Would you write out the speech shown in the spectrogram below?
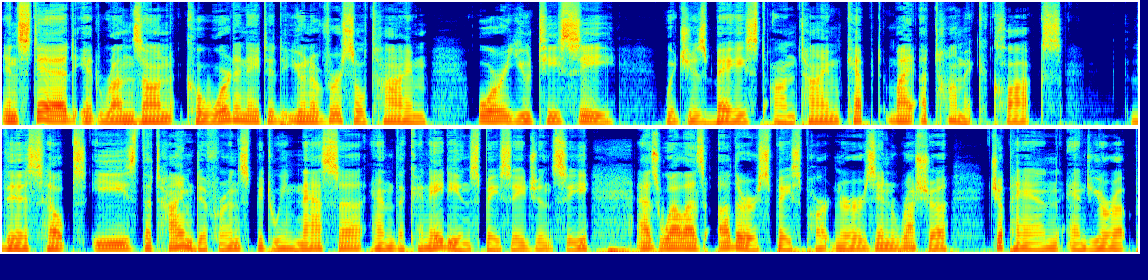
Instead, it runs on Coordinated Universal Time, or UTC, which is based on time kept by atomic clocks. This helps ease the time difference between NASA and the Canadian Space Agency, as well as other space partners in Russia, Japan, and Europe.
